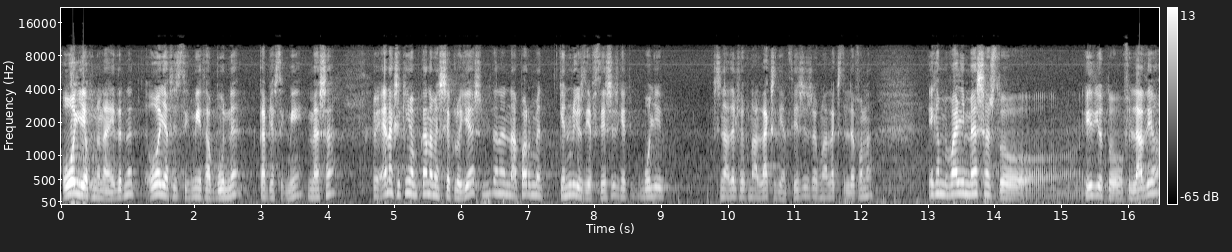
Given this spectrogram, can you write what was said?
Όλοι έχουν ένα ίντερνετ, όλοι αυτή τη στιγμή θα μπουν κάποια στιγμή μέσα. Ένα ξεκίνημα που κάναμε στις εκλογές ήταν να πάρουμε καινούριες διευθύνσεις, γιατί πολλοί συναδέλφοι έχουν αλλάξει διευθύνσεις, έχουν αλλάξει τηλέφωνα. Είχαμε βάλει μέσα στο ίδιο το φυλάδιο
